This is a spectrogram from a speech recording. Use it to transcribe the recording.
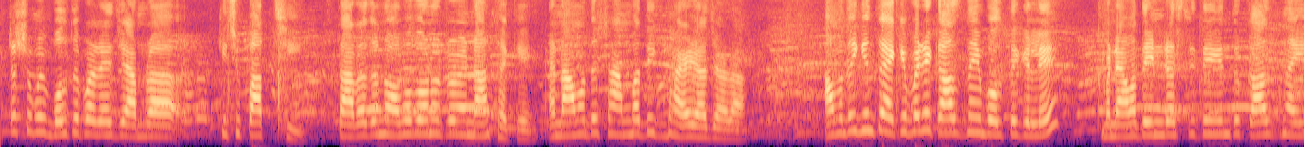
একটা সময় বলতে পারে যে আমরা কিছু পাচ্ছি তারা যেন অভাব অনটনে না থাকে। অ্যান্ড আমাদের সাংবাদিক ভাইরা যারা আমাদের কিন্তু একেবারে কাজ নাই বলতে গেলে। মানে আমাদের ইন্ডাস্ট্রিতে কিন্তু কাজ নাই।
